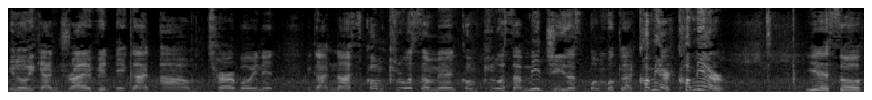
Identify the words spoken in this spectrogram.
you know you can drive it. It got um turbo in it. It got nuts. Come closer, man. Come closer. Mijeezas, bumbleclad. Come here, come here. Yeah, so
